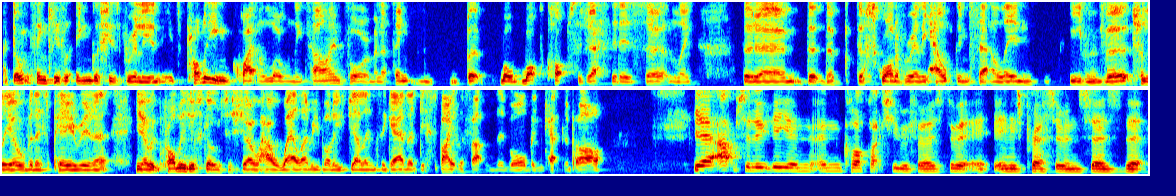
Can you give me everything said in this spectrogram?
I don't think his English is brilliant. It's probably in quite a lonely time for him, and I think, but well, what Klopp suggested is certainly that um, that the, the squad have really helped him settle in, even virtually over this period. And, you know, it probably just goes to show how well everybody's gelling together, despite the fact that they've all been kept apart. Yeah, absolutely. And and Klopp actually refers to it in his presser and says that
